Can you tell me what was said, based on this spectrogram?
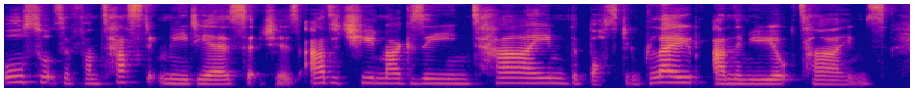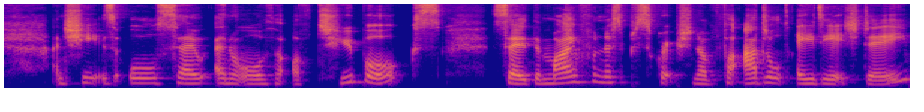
all sorts of fantastic media, such as ADDitude Magazine, Time, the Boston Globe, and the New York Times. And she is also an author of two books. So, The Mindfulness Prescription for Adult ADHD,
